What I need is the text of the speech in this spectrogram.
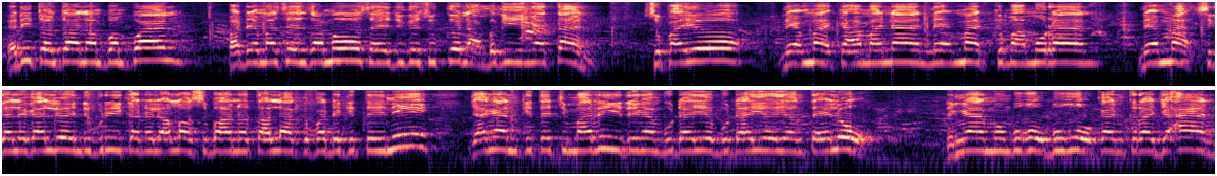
Jadi tuan-tuan dan puan-puan, pada masa yang sama saya juga suka nak bagi ingatan supaya nikmat keamanan, nikmat kemakmuran nikmat segala-gala yang diberikan oleh Allah Subhanahu taala kepada kita ini jangan kita cemari dengan budaya-budaya yang tak elok dengan memburuk-burukkan kerajaan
